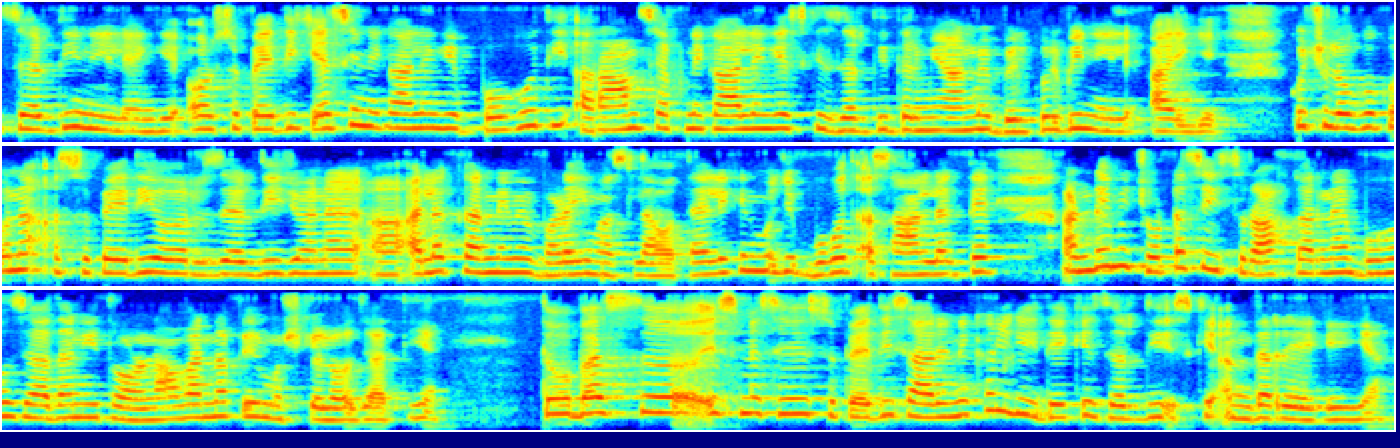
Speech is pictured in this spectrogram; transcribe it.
जर्दी नहीं लेंगे, और सफ़ेदी कैसे निकालेंगे? बहुत ही आराम से आप निकालेंगे, इसकी जर्दी दरमियान में बिल्कुल भी नहीं आएगी। कुछ लोगों को ना सफ़ेदी और जर्दी जो है ना अलग करने में बड़ा ही मसला होता है, लेकिन मुझे बहुत आसान लगता है। अंडे में छोटा सा सुराख करना है, बहुत ज़्यादा नहीं तोड़ना, वरना फिर मुश्किल हो जाती है। तो बस इसमें से सफ़ेदी सारी निकल गई। देखिए, जर्दी इसके अंदर रह गई है।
